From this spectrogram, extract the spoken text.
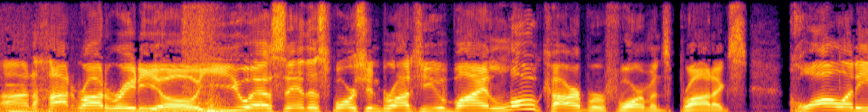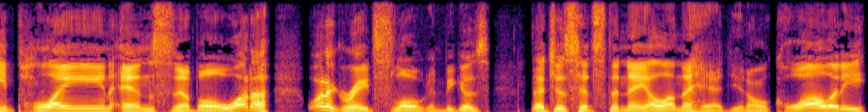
On Hot Rod Radio USA, this portion brought to you by Lokar Performance Products. Quality, plain and simple. What a what a great slogan because that just hits the nail on the head. You know, quality,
